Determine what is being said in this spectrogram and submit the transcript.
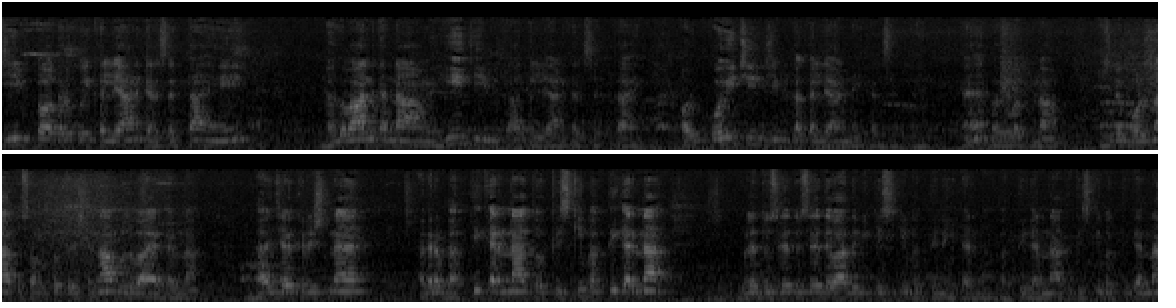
जीव को अगर कोई कल्याण कर सकता है भगवान का नाम ही जीव का कल्याण कर सकता है और कोई चीज़ जीव का कल्याण नहीं कर सकते है? भगवत नाम। इसलिए बोलना तो सबको कृष्णा बुलवाया करना। भज कृष्ण, अगर भक्ति करना तो किसकी भक्ति करना? बोले, दूसरे दूसरे देवा देवी किसी की भक्ति नहीं करना? भक्ति करना तो किसकी भक्ति करना?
